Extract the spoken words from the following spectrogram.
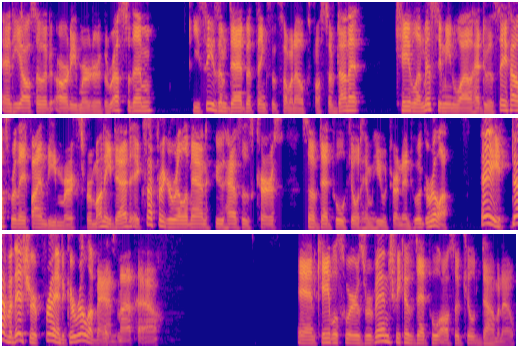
and he also had already murdered the rest of them. He sees them dead but thinks that someone else must have done it. Cable and Misty, meanwhile, head to a safe house where they find the Mercs for Money dead, except for Gorilla Man, who has his curse, so if Deadpool killed him, he would turn into a gorilla. Hey, Devin, it's your friend, Gorilla Man. It's my pal. And Cable swears revenge because Deadpool also killed Domino.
